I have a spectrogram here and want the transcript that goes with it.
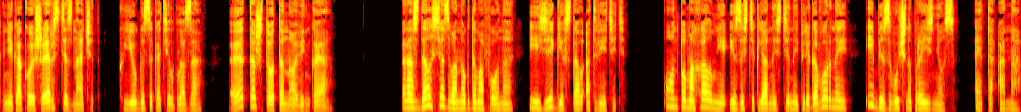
«Никакой шерсти, значит?» — Хьюго закатил глаза. «Это что-то новенькое». Раздался звонок домофона, и Зиги встал ответить. Он помахал мне из-за стеклянной стены переговорной и беззвучно произнес «Это она».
